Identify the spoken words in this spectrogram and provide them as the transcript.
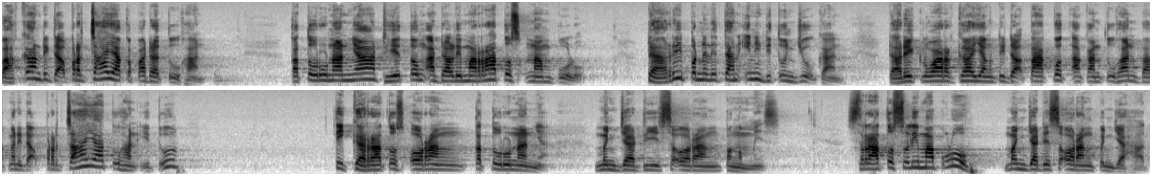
bahkan tidak percaya kepada Tuhan. Keturunannya dihitung ada 560. Dari penelitian ini ditunjukkan, dari keluarga yang tidak takut akan Tuhan, bahkan tidak percaya Tuhan itu, 300 orang keturunannya menjadi seorang pengemis. 150 menjadi seorang penjahat.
